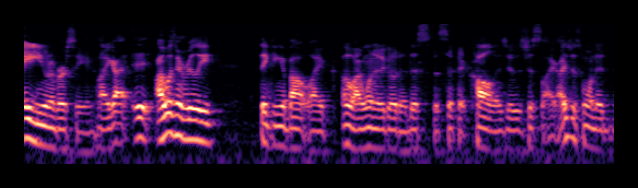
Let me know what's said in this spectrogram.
a university. Like I, it, I wasn't really thinking about like, oh, I wanted to go to this specific college. It was just like I just wanted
